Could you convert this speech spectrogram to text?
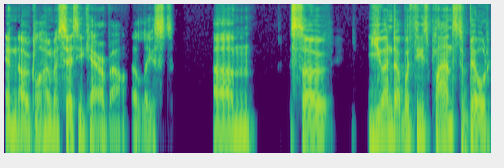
in Oklahoma City care about, at least. Um, so you end up with these plans to build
